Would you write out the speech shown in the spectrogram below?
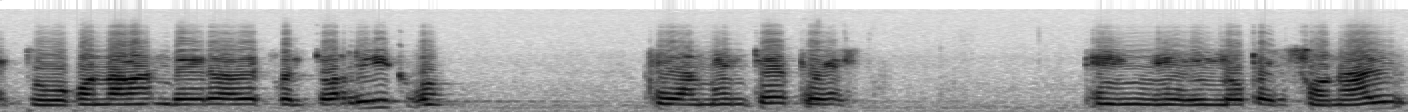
estuvo con la bandera de Puerto Rico. Realmente, pues, en lo personal,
